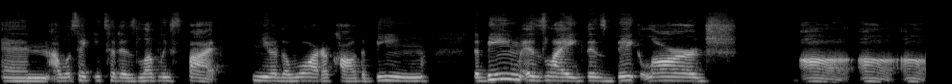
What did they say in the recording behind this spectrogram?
And i will take you to this lovely spot near the water called the Bean. The Bean is like this big large uh, uh, uh,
